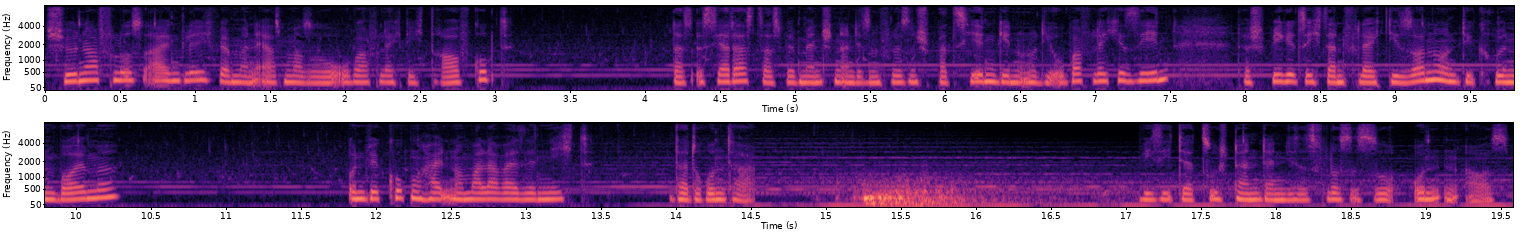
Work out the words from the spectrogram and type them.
schöner Fluss eigentlich, wenn man erstmal so oberflächlich drauf guckt. Das ist ja das, dass wir Menschen an diesen Flüssen spazieren gehen und nur die Oberfläche sehen. Da spiegelt sich dann vielleicht die Sonne und die grünen Bäume. Und wir gucken halt normalerweise nicht darunter. Wie sieht der Zustand denn dieses Flusses so unten aus?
